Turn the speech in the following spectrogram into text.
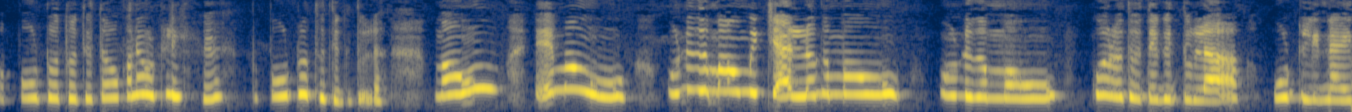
पप्पा उठवत होती तेव्हा का नाही उठली पप्पा उठवत होती की तुला? माऊ ए माऊ उठ ग माऊ मी चाललो ग माऊ उठ ग माऊ. करत होते की तुला? उठली नाही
